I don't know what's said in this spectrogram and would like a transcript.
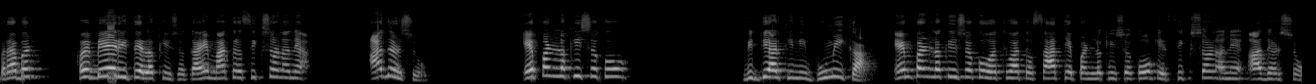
બરાબર? હવે બે રીતે લખી શકાય. માત્ર શિક્ષણ અને આદર્શો. એ પણ લખી શકો. વિદ્યાર્થીની ભૂમિકા એમ પણ લખી શકો અથવા તો સાથે પણ લખી શકો કે શિક્ષણ અને આદર્શો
